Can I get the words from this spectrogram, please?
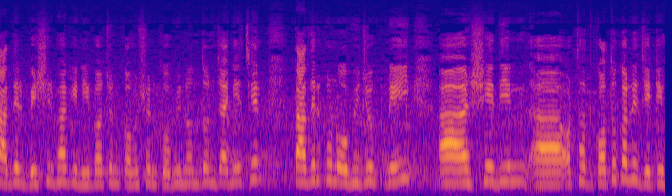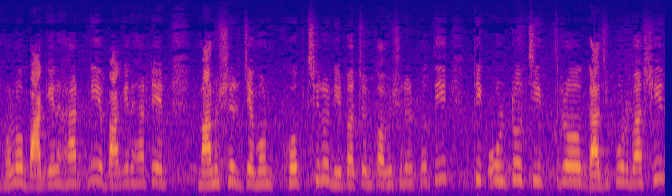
তাদের বেশিরভাগই নির্বাচন কমিশনকে অভিনন্দন জানিয়েছেন। তাদের কোনো অভিযোগ নেই। সেদিন অর্থাৎ গতকালে যেটি হলো বাগেরহাট নিয়ে বাগেরহাটের মানুষের যেমন ক্ষোভ ছিল নির্বাচন কমিশনের প্রতি ঠিক উল্টো চিত্র গাজীপুরবাসীর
